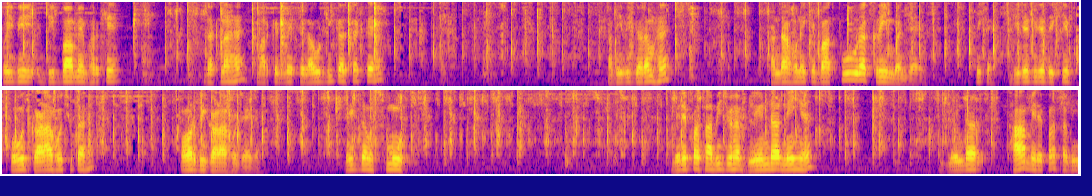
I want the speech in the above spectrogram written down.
कोई भी डिब्बा में भर के रखना है। मार्केट में सेल आउट भी कर सकते हैं। अभी भी गर्म है। ठंडा होने के बाद पूरा क्रीम बन जाएगा। ठीक है? धीरे धीरे देखिए, बहुत गाढ़ा हो चुका है और भी गाढ़ा हो जाएगा। एकदम स्मूथ मेरे पास अभी जो है ब्लेंडर नहीं है। ब्लेंडर था मेरे पास। अभी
